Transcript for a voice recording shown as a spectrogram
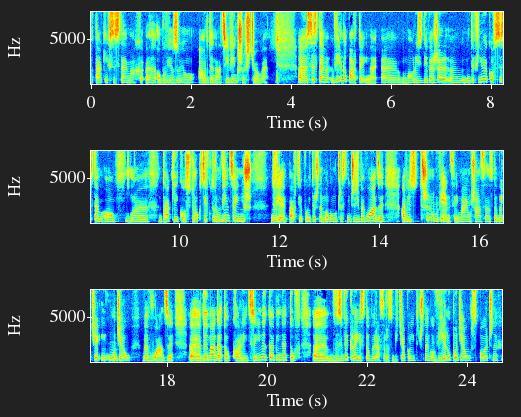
w takich systemach e, obowiązują ordynacje większościowe. E, system wielopartyjny e, Maurice Diverger definiuje jako system o takiej konstrukcji, w którym więcej niż dwie partie polityczne mogą uczestniczyć we władzy, a więc trzy lub więcej mają szansę na zdobycie i udział we władzy. E, wymaga to koalicyjnych gabinetów. E, zwykle jest to wyraz rozbicia politycznego, wielu podziałów społecznych,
